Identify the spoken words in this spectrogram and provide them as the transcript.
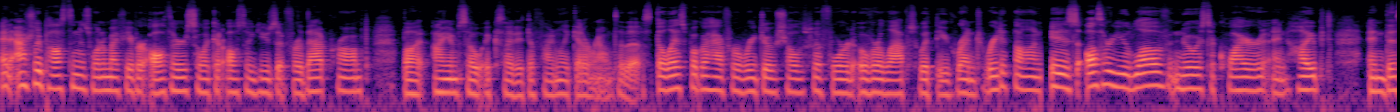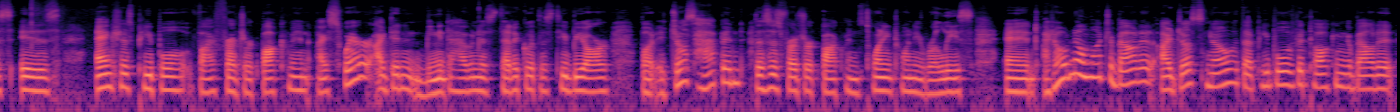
And Ashley Poston is one of my favorite authors, so I could also use it for that prompt, but I am so excited to finally get around to this. The last book I have for Read Yo Shelves before it overlaps with the Rent Readathon is Author You Love, Newest Acquired and Hyped, and this is Anxious People by Fredrik Backman. I swear I didn't mean to have an aesthetic with this TBR, but it just happened. This is Fredrik Backman's 2020 release, and I don't know much about it. I just know that people have been talking about it.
